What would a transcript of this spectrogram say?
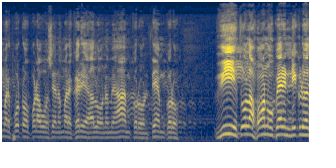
અમારે ફોટો પડાવવો છે ને અમારે ઘરે હાલો ને અમે આમ કરો ને તેમ કરો. વી તોલા હોનું પહેરીને નીકળ્યો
